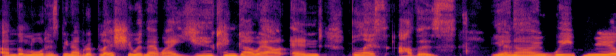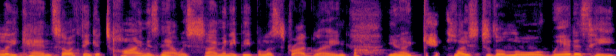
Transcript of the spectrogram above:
um, the lord has been able to bless you in that way you can go out and bless others you yes. know, we really can. So I think a time is now where so many people are struggling, you know, get close to the Lord. Where does he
